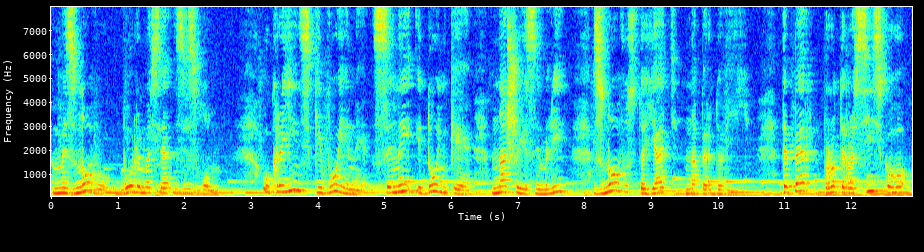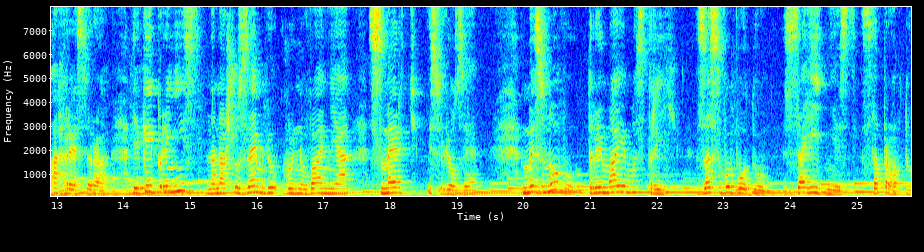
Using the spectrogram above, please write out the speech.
ми знову боремося зі злом. Українські воїни, сини і доньки нашої землі знову стоять на передовій. Тепер проти російського агресора, який приніс на нашу землю руйнування, смерть і сльози. Ми знову тримаємо стрій за свободу, за гідність, за правду.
